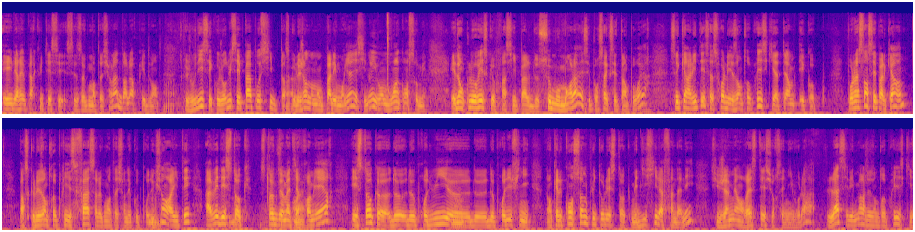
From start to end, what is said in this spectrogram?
et les répercuter ces, augmentations-là dans leur prix de vente. Ce que je vous dis, c'est qu'aujourd'hui, c'est pas possible parce que les gens n'en ont pas les moyens et sinon ils vont moins consommer. Et donc le risque principal de ce moment-là, et c'est pour ça que c'est temporaire, c'est qu'en réalité, ce soit les entreprises qui à terme écopent. Pour l'instant, c'est pas le cas. Hein parce que les entreprises, face à l'augmentation des coûts de production, en réalité, avaient des stocks, stocks de matières premières et stocks euh, de, produits, euh, mm. de, produits finis. Donc elles consomment plutôt les stocks. Mais d'ici la fin d'année, si jamais on restait sur ces niveaux-là, là, c'est les marges des entreprises qui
